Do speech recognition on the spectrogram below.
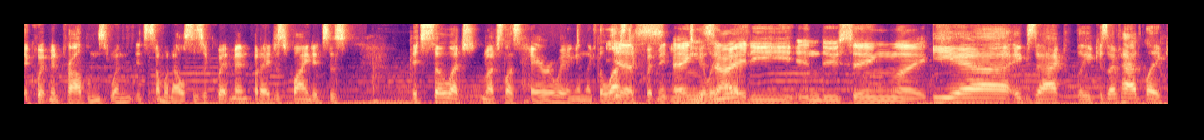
equipment problems when it's someone else's equipment, but I just find it's just it's so much much less harrowing, and like the less Yes, equipment you're dealing with. anxiety inducing, like Yeah, exactly. Because I've had like,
